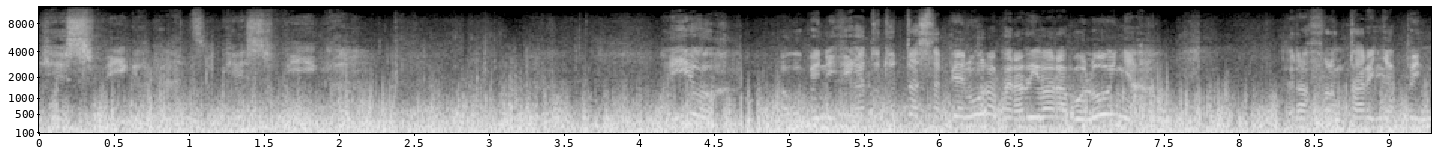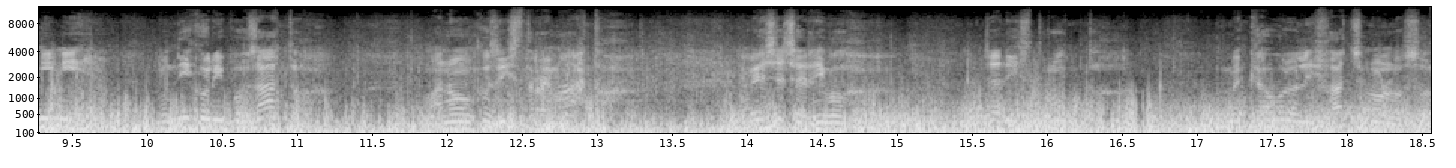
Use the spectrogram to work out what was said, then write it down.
che sfiga cazzo che sfiga e io avevo pianificato tutta sta pianura per arrivare a Bologna per affrontare gli Appennini non dico riposato ma non così stremato invece ci arrivo già distrutto come cavolo li faccio? Non lo so.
